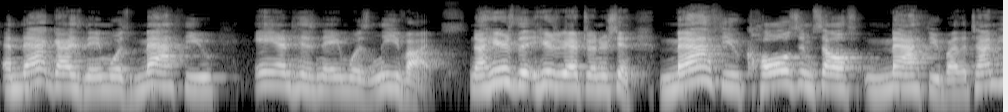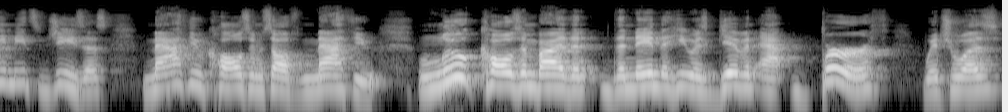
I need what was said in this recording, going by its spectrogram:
and that guy's name was Matthew. And his name was Levi. Now, here's, the, here's what we have to understand. Matthew calls himself Matthew. By the time he meets Jesus, Matthew calls himself Matthew. Luke calls him by the, the name that he was given at birth, which was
